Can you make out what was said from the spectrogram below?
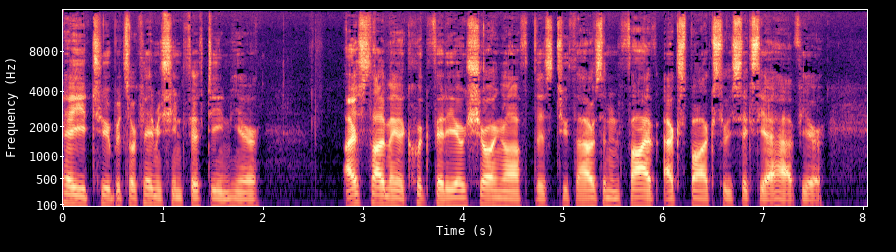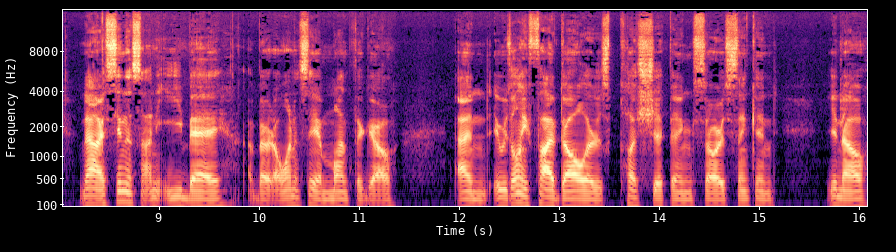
Hey YouTube, it's Arcade Machine 15 here. I just thought I'd make a quick video showing off this 2005 Xbox 360 I have here. Now, I seen this on eBay about, I want to say a month ago, and it was only $5 plus shipping, so I was thinking, you know,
